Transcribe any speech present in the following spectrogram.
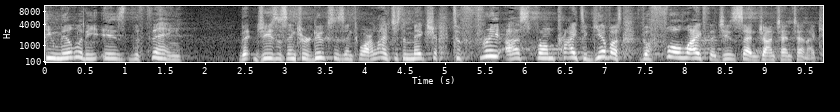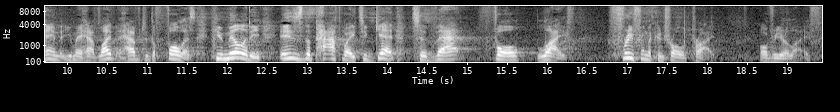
Humility is the thing that Jesus introduces into our life just to make sure, to free us from pride, to give us the full life that Jesus said in John 10 10. I came that you may have life and have it to the fullest. Humility is the pathway to get to that full life, free from the control of pride over your life.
